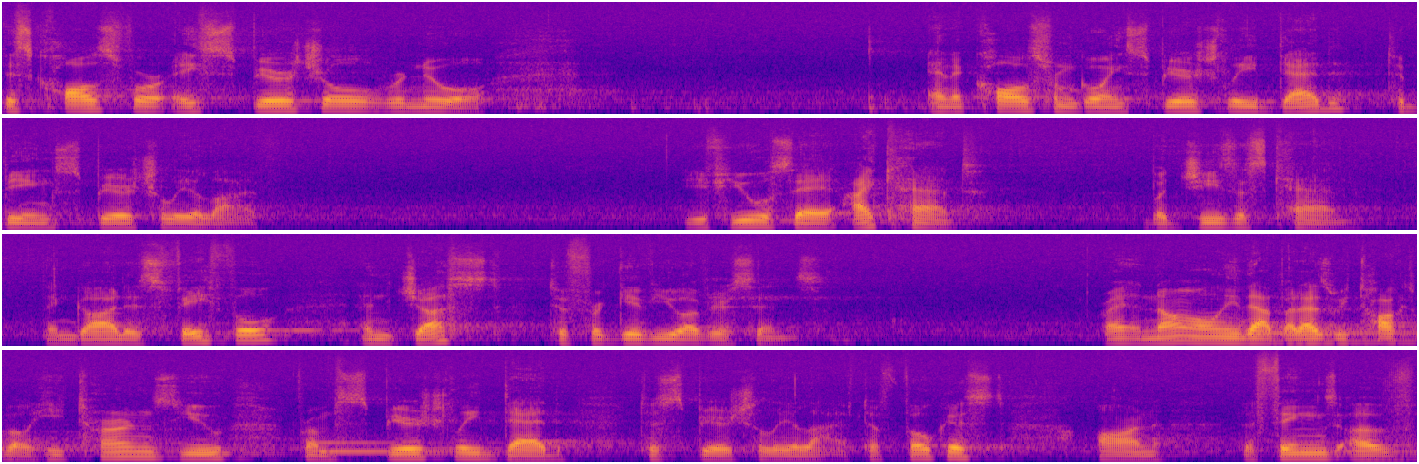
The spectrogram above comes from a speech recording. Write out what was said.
this calls for a spiritual renewal. And it calls from going spiritually dead to being spiritually alive. If you will say, I can't, but Jesus can, then God is faithful and just to forgive you of your sins right? And not only that, but as we talked about, he turns you from spiritually dead to spiritually alive, to focused on the things of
